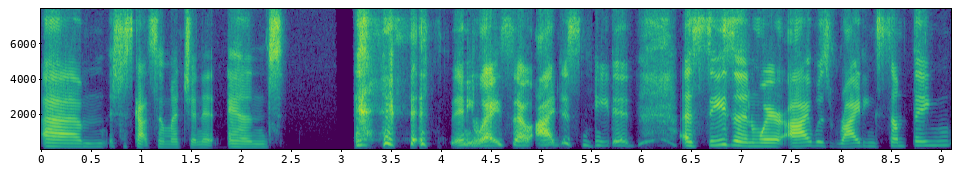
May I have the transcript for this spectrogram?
um, it's just got so much in it. And anyway, so I just needed a season where I was writing something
